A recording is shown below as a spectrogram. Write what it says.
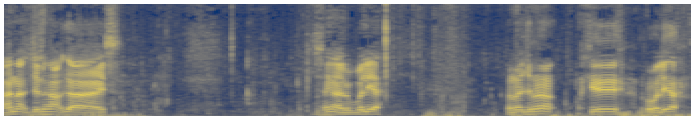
Anak jenahak guys. Kecil sangat lepas balik lah. Anak jenahak. Okey, lepas balik lah.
